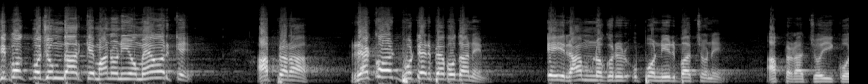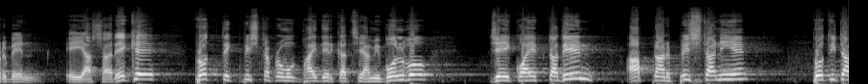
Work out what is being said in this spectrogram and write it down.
দীপক মজুমদারকে, মাননীয় মেয়রকে, আপনারা রেকর্ড ভোটের ব্যবধানে এই রামনগরের উপনির্বাচনে আপনারা জয়ী করবেন এই আশা রেখে প্রত্যেক পৃষ্ঠা প্রমুখ ভাইদের কাছে আমি বলব যে কয়েকটা দিন আপনার পৃষ্ঠা নিয়ে, প্রতিটা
